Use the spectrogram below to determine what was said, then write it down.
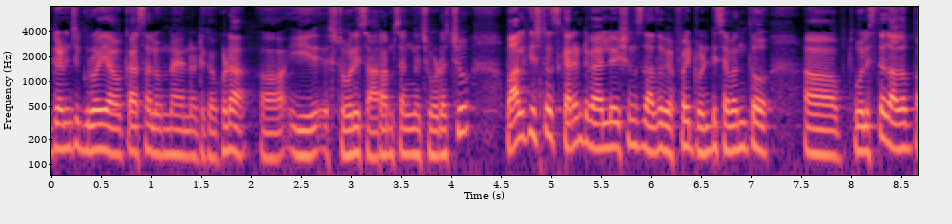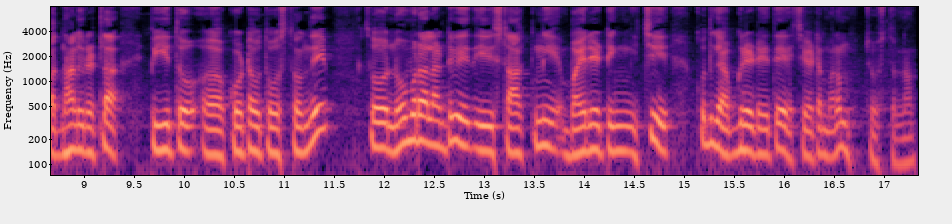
ఇక్కడ నుంచి గ్రో అయ్యే అవకాశాలు ఉన్నాయన్నట్టుగా కూడా ఈ స్టోరీ సారాంశంగా చూడొచ్చు. బాలకృష్ణస్ కరెంట్ వాల్యుయేషన్స్ దాదాపు ఎఫ్ఐ ట్వంటీ సెవెన్తో పోలిస్తే దాదాపు పద్నాలుగు రెట్ల పీఈతో కోట్ అవుతూ వస్తుంది. సో నోమురా లాంటివి ఈ స్టాక్ని బై రేటింగ్ ఇచ్చి కొద్దిగా అప్గ్రేడ్ అయితే చేయటం మనం చూస్తున్నాం.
